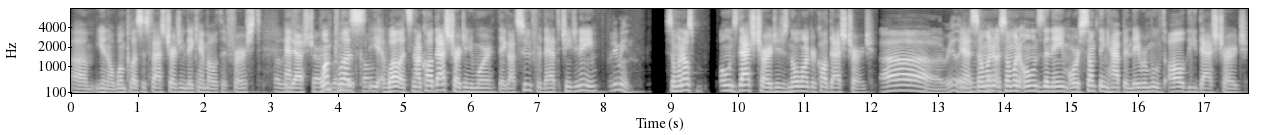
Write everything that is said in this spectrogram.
Um, you know, OnePlus is fast charging. They came out with it first. Oh, the and dash charge. OnePlus, yeah, well, it's not called Dash Charge anymore. They got sued for that. To change the name. What do you mean? Someone else owns Dash Charge. It is no longer called Dash Charge. Oh, really? Yeah, someone someone owns the name, or something happened. They removed all the Dash Charge.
